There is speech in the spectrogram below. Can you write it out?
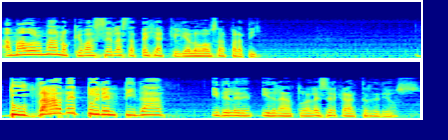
amado hermano, que va a ser la estrategia que el diablo va a usar para ti? Dudar de tu identidad y de la, y de la naturaleza y el carácter de Dios.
